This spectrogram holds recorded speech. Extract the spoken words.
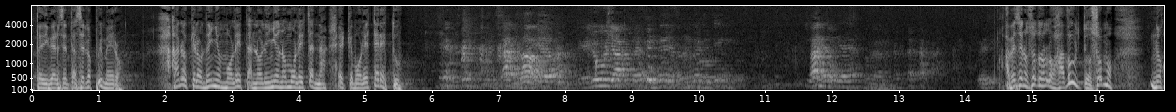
Usted debe sentarse en los primeros. Ah, no, es que los niños molestan. Los niños no molestan nada. El que molesta eres tú. A veces nosotros los adultos somos, nos,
